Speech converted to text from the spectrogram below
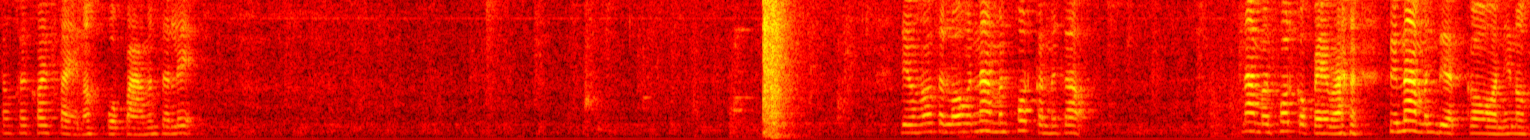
ต้องค่อยๆใส่เนาะกลัวปลามันจะเละเดี๋ยวเขาจะรอว่าน้ำมันพดกันนะเจ้า น้ามันพดก็แปลว่า คือหน้ามันเดือดก่อนนี่เนาะ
